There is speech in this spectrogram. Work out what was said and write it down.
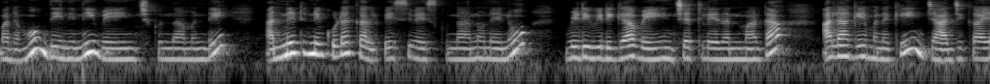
మనము దీనిని వేయించుకుందామండి. అన్నిటినీ కూడా కలిపేసి వేసుకున్నాను నేను. విడివిడిగా వేయించట్లేదన్నమాట. అలాగే మనకి జాజికాయ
